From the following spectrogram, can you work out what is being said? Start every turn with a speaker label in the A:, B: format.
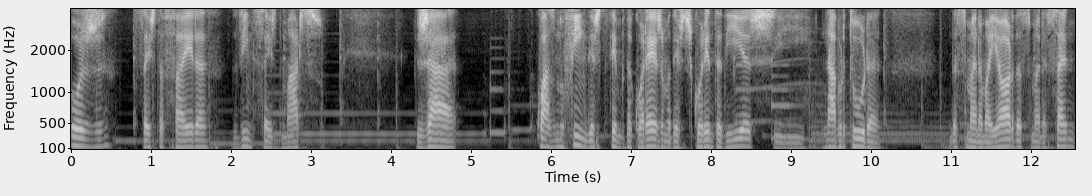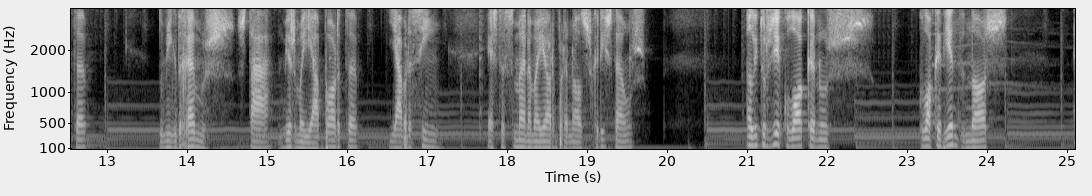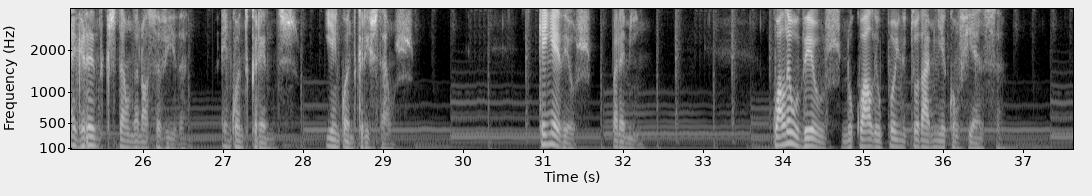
A: Hoje, sexta-feira, 26 de março, já quase no fim deste tempo da Quaresma, destes 40 dias e na abertura da Semana Maior, da Semana Santa, Domingo de Ramos está mesmo aí à porta e abre assim esta Semana Maior para nós os cristãos. A liturgia coloca-nos, coloca diante de nós a grande questão da nossa vida, enquanto crentes e enquanto cristãos. Quem é Deus para mim? Qual é o Deus no qual eu ponho toda a minha confiança?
